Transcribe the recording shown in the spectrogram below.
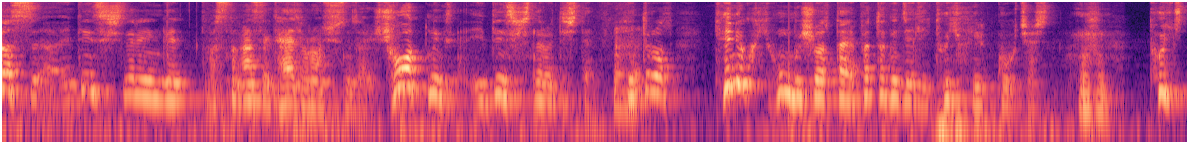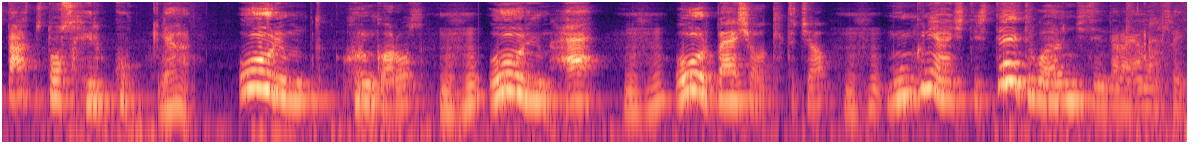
бас эдийн засгч нарын ингээд бас ганц нэг тайлбар уншсан заяа. Шууд нэг эдийн засгч нар үүдэн штэ. Тэд нар бол тэнэг хүн биш бол та ипотекийн зээлийг төлөх хэрэггүй гэж штэ. Төлж дарж дуусах хэрэггүй. Яагаад? Өөр юмд хөрөнгө оруул. Өөр юм хай. Өөр байшаа худалдаж ав. Мөнгөний ханш тэртээ тэргүй 20 жилийн дараа ямар болохыг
